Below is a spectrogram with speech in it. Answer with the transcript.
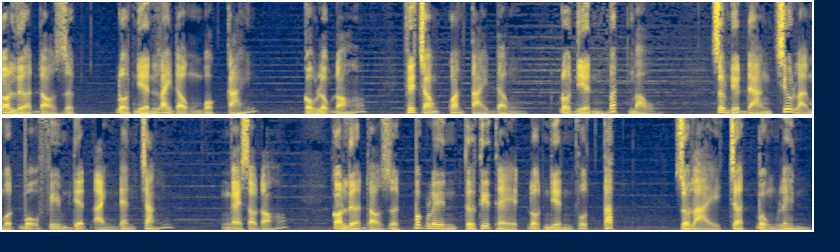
Ngọn lửa đỏ rực Đột nhiên lay động một cái. Cùng lúc đó, Phía trong quan tài đồng Đột nhiên mất màu. Giống như đang chiếu lại một bộ phim điện ảnh đen trắng. Ngay sau đó Còn lửa đỏ rực bốc lên từ thi thể đột nhiên vụt tắt. Rồi lại chợt bùng lên.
